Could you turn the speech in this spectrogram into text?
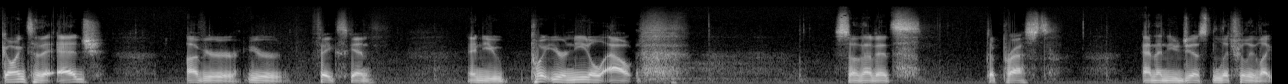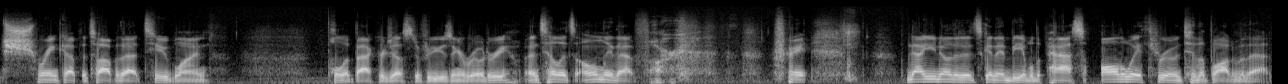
going to the edge of your your fake skin and you put your needle out so that it's depressed. And then you just literally like shrink up the top of that tube line, pull it back or adjust if you're using a rotary until it's only that far, right? Now you know that it's gonna be able to pass all the way through to the bottom of that.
